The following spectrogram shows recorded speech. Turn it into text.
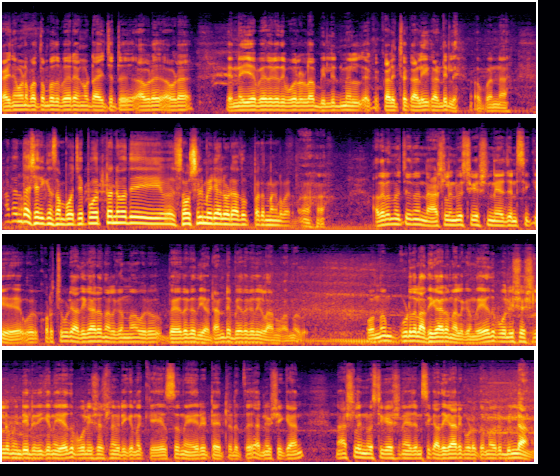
കഴിഞ്ഞ തവണ പത്തൊമ്പത് പേരെ അങ്ങോട്ട് അയച്ചിട്ട് അവിടെ അവിടെ എൻ ഐ എ ഭേദഗതി പോലുള്ള ബില്ലിന്മേൽ ഒക്കെ കളിച്ച കളി കണ്ടില്ലേ? പിന്നെ അതെന്താ ശരിക്കും സംഭവിച്ചത്? ഇപ്പോൾ ഒട്ടനവധി സോഷ്യൽ മീഡിയയിലൂടെ അത് പ്രചരണങ്ങൾ വരുന്നു. ആഹാ. അതിലെന്ന് വെച്ച് കഴിഞ്ഞാൽ നാഷണൽ ഇൻവെസ്റ്റിഗേഷൻ ഏജൻസിക്ക് ഒരു കുറച്ചുകൂടി അധികാരം നൽകുന്ന ഒരു ഭേദഗതിയാണ്. രണ്ട് ഭേദഗതികളാണ് വന്നത്. ഒന്നും കൂടുതൽ അധികാരം നൽകുന്നത്. ഏത് പോലീസ് സ്റ്റേഷനിലും ഇന്ത്യയിലിരിക്കുന്ന ഏത് പോലീസ് സ്റ്റേഷനിലും ഇരിക്കുന്ന കേസ് നേരിട്ട് ഏറ്റെടുത്ത് അന്വേഷിക്കാൻ നാഷണൽ ഇൻവെസ്റ്റിഗേഷൻ ഏജൻസിക്ക് അധികാരം കൊടുക്കുന്ന ഒരു ബില്ലാണ്.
